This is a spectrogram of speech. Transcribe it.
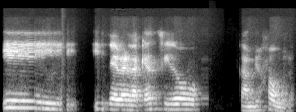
Y, de verdad que han sido cambios fabulosos,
